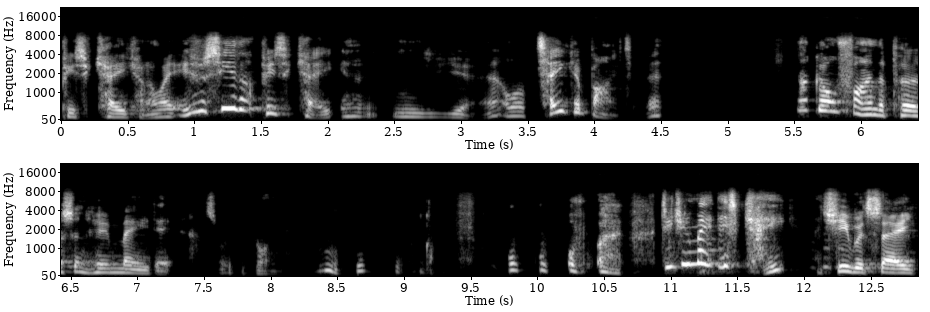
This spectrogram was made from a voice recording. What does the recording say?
piece of cake. And I went, You see that piece of cake? And, yeah, I'll take a bite of it. Now go and find the person who made it. So we'd be going, Did you make this cake? And she would say,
